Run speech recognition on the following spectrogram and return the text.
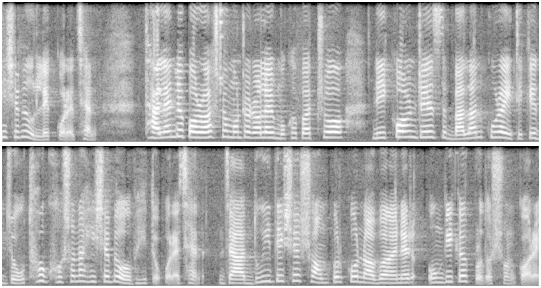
হিসেবে উল্লেখ করেছেন। থাইল্যান্ডের পররাষ্ট্র মন্ত্রণালয়ের মুখপাত্র নিকনডেজ বালানকুরা এটিকে যৌথ ঘোষণা হিসেবে অভিহিত করেছেন, যা দুই দেশের সম্পর্ক নবায়নের অঙ্গীকার প্রদর্শন করে।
